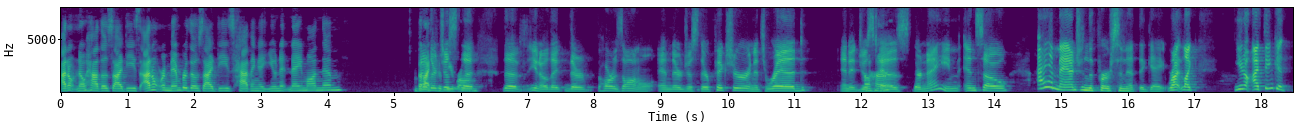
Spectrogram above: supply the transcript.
I don't know how those IDs. I don't remember those IDs having a unit name on them but no, I they're just the the you know they they're horizontal and they're just their picture and it's red and it just uh-huh. has their name and so I imagine the person at the gate right like you know I think it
